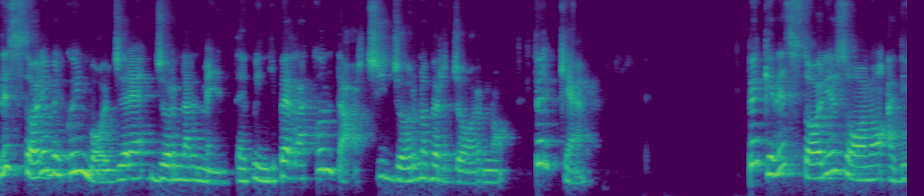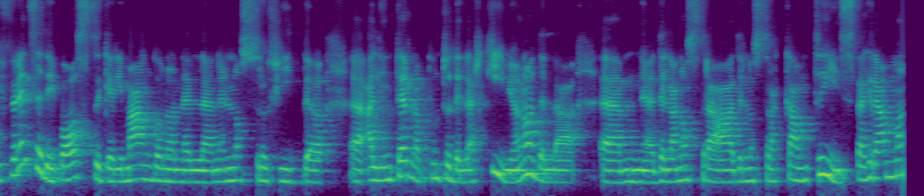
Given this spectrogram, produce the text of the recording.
Le storie per coinvolgere giornalmente, quindi per raccontarci giorno per giorno. Perché? Perché le storie sono, a differenza dei post che rimangono nel, nel nostro feed eh, all'interno appunto dell'archivio no? ehm, del nostro account Instagram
